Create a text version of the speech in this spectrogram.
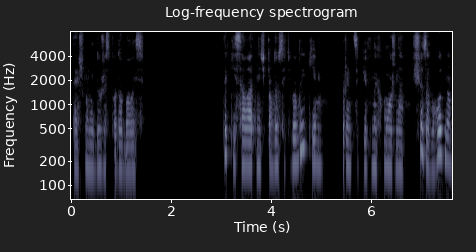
теж мені дуже сподобались. Такі салатнички досить великі. В принципі, в них можна що завгодно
